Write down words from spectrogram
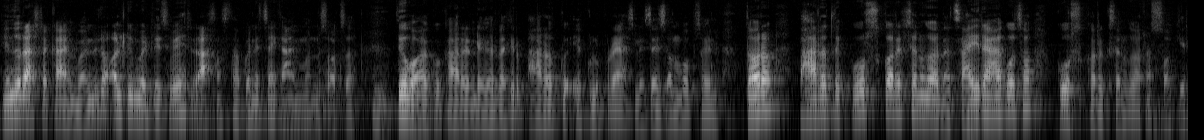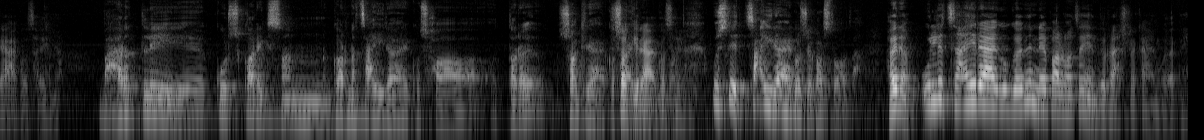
हिन्दू राष्ट्र कायम भने र अल्टिमेटली चाहिँ राज संस्था पनि चाहिँ कायम हुन सक्छ। त्यो भएको कारणले गर्दाखेरि भारतको एक्लो प्रयासले चाहिँ सम्भव छैन। तर भारतले कोर्स करेक्सन गर्न चाहिरहेको छ कोर्स करेक्सन गर्न सकिरहेको छैन। भारतले कोर्स करेक्सन गर्न चाहिरहेको छ तर सकिरहेको। सकिरहेको छैन। उसले चाहिरहेको चाहिँ कस्तो हो त? होइन उसले चाहिरहेको गर्ने नेपालमा चाहिँ हिन्दू राष्ट्र कायम गर्ने।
